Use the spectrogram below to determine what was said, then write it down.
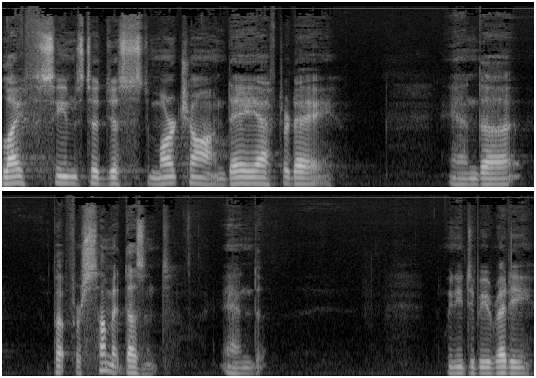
life seems to just march on day after day. And, uh, but for some, it doesn't. And we need to be ready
